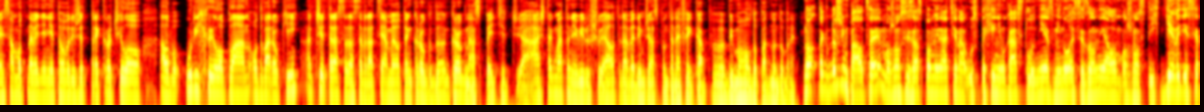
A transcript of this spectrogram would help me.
aj samotné vedenie to hovorí, že prekročilo alebo urýchlilo plán o dva roky. Čiže teraz sa zase vraciame o ten krok, krok naspäť. Až tak ma to nevyrušuje, ale teda verím, že aspoň ten FA Cup by mohol dopadnúť dobre. No tak držím palce, možno si zaspomínate na úspechy Newcastle nie z minulej sezóny, ale možno z tých 90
